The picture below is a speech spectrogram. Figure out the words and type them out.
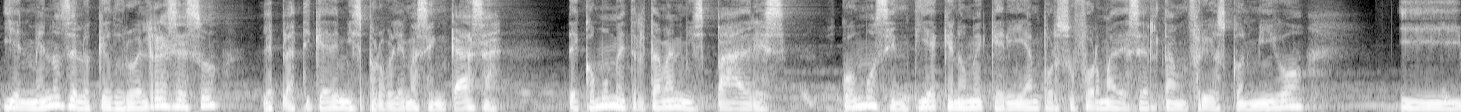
y en menos de lo que duró el receso, le platiqué de mis problemas en casa, de cómo me trataban mis padres, cómo sentía que no me querían por su forma de ser tan fríos conmigo y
